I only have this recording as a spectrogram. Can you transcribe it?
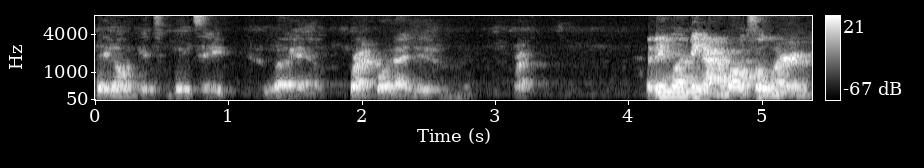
they don't get to dictate who I am, Right. what I do. Right. I think one thing I've also learned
